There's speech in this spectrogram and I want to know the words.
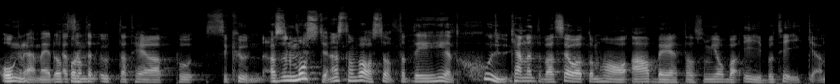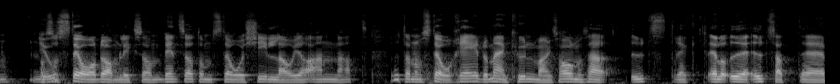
ångrar jag mig. Då Alltså får att de... den uppdaterar på sekunden. Alltså det måste ju nästan vara så, för att det är helt sjukt. Kan det inte vara så att de har arbetare som jobbar i butiken? Och Jo. så står de liksom, det är inte så att de står och chillar och gör annat. Utan de står redo med en kundvagn, så har de så här utsträckt, eller eh, utsatt eh,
